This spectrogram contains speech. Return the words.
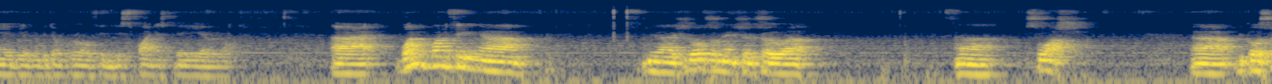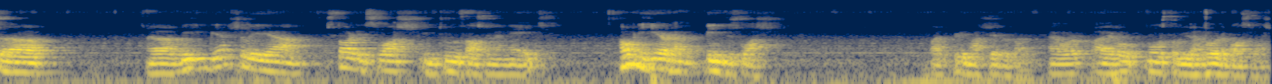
enabling a bit of growth in this finest Bay Area. Uh, one one thing uh, I should also mention so uh, uh, slush because we we actually started slush in 2008. How many here have been to slush? Like pretty much everybody. Or I hope most of you have heard about Slush.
